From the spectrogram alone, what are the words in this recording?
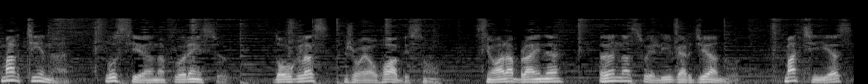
Martina, Luciana Florencio, Douglas, Joel Robson, Senhora Brainer, Ana Sueli Gardiano, Matias,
